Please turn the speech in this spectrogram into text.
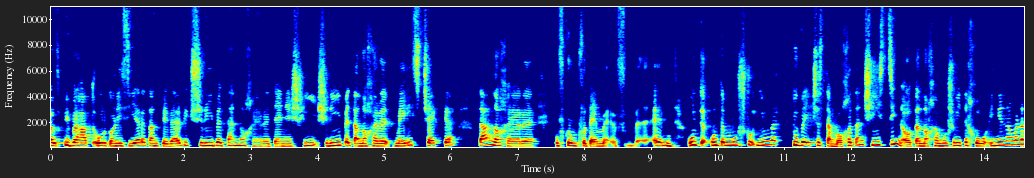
also überhaupt organisieren, dann Bewerbung schreiben, dann nachher denen schreiben, dann nachher Mails checken, dann nachher äh, aufgrund von dem äh, ähm, und, und dann musst du immer, du willst es dann machen, dann schießt sie an, dann nachher musst du wieder kommen, irgendeinen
